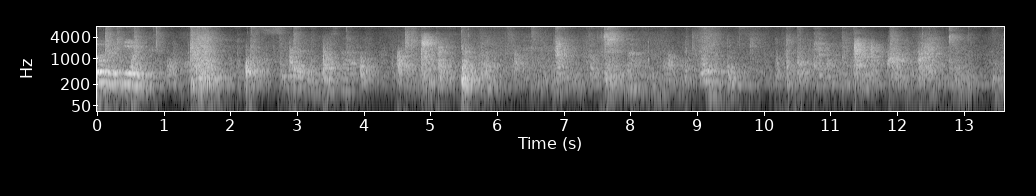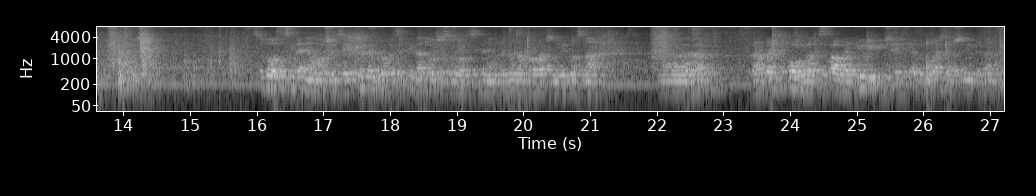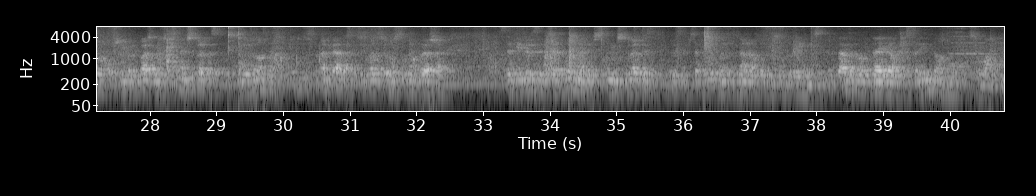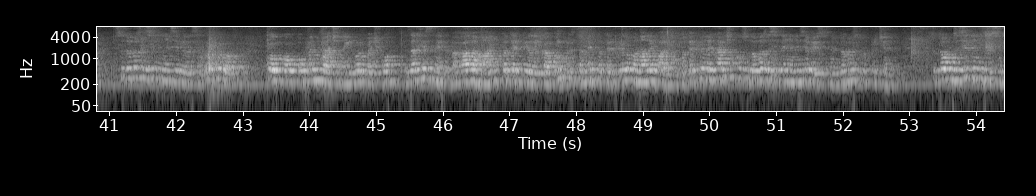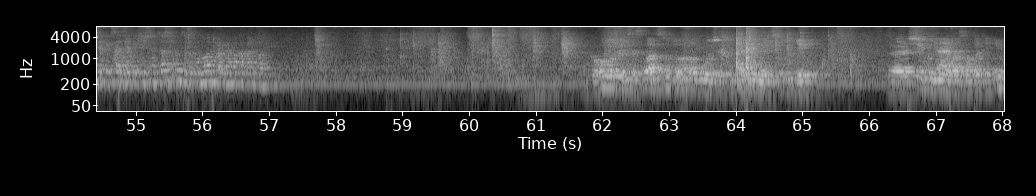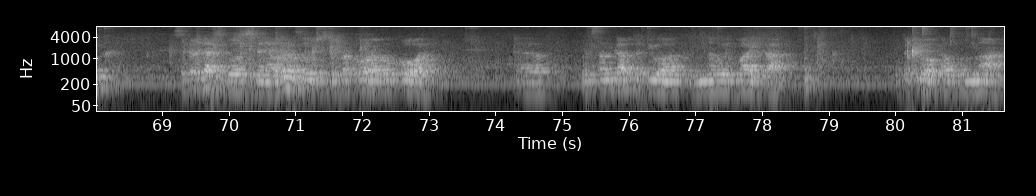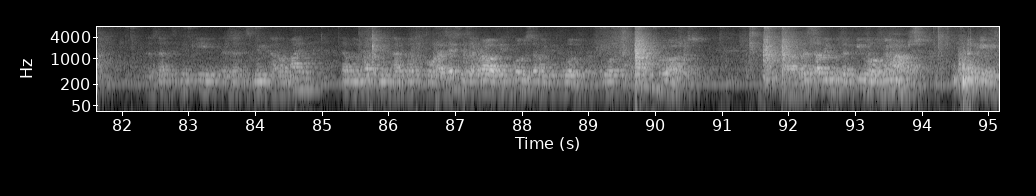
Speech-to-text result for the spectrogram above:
Добрий день. Сідайте, будь ласка. Судове засідання оголошується відкритим, проводиться підготовче судове засідання у кримінальному провадженні відносно е, Гар- Гарбатькова Владислава Юрійовича, яке обвинувачується в вчиненні кримінального правопорушення, передбачено частина 4 статті 90, частина 5 статті 27, частина 1 статті 358 та частини 4 статті 358 Кримінального кодексу України. Явку сторін та фіксування. Судове засідання з'явилися прокурор Колков, обвинувачений Ігор Бачко, захисник Галамай, потерпілий Кабул, представник потерпілого Наливайко. Потерпілий Харченко судове засідання не з'явився з невідомих суду причин. В судовому засіданні здійснюється фіксація технічним засобом за допомогою програми Камертон. Оголошується склад суду, головуючий суддя судді засідання Орел за участю прокурора Волкова, е, представника потерпілого Наливайка, потерпілого Кавуна, захисники, захисник Галамай та обвинувачений Гарбаткова. Здесь за право відводу, самовідводу, прокурор Е, Представник потерпілого Нема. потерпілий.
